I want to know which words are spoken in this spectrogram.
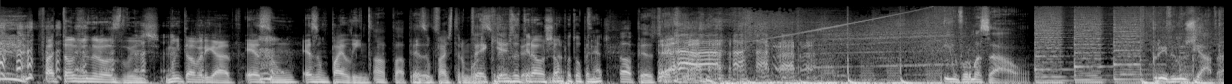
Pá, tão generoso, Luís. Muito obrigado. És um, és um pai lindo. Oh, pá, Pedro, és um pai extremoso. é que Podemos atirar ao chão para tu apanhar? Oh, Pedro, é que. Informação privilegiada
